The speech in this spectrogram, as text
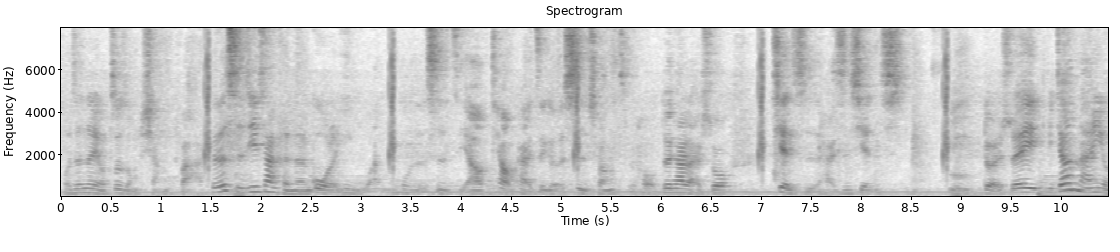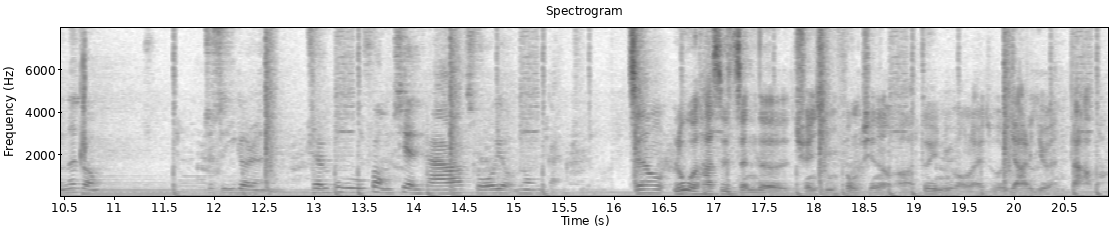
我真的有这种想法。可是实际上可能过了一晚，或者是只要跳开这个视窗之后，对他来说，现实还是现实。嗯，对，所以比较难有那种就是一个人全部奉献他所有那种感觉。这样如果他是真的全心奉献的话，对于女王来说压力也很大吧？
